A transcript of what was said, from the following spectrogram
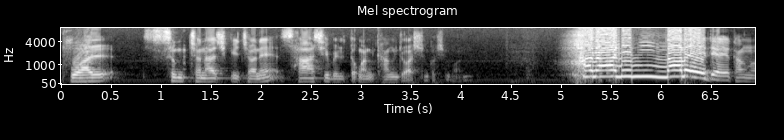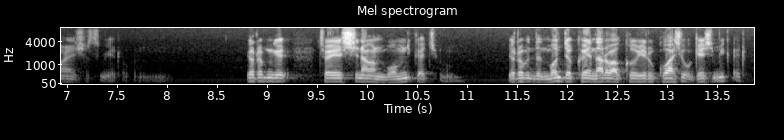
부활 승천하시기 전에 40일 동안 강조하신 것이 뭡니까? 하나님 나라에 대해 강론하셨습니다, 여러분. 여러분, 저의 신앙은 뭡니까, 지금? 여러분들 먼저 그의 나라와 그 일을 구하시고 계십니까, 여러분?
